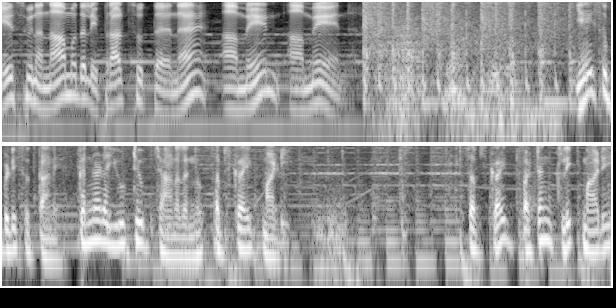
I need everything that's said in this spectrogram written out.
ಯೇಸುವಿನ ನಾಮದಲ್ಲಿ ಪ್ರಾರ್ಥಿಸುತ್ತೇನೆ. Amen amen. ಯೇಸು ಬಿಡಿಸುತ್ತಾನೆ. ಕನ್ನಡ ಯೂಟ್ಯೂಬ್ ಚಾನಲ್ ಅನ್ನು ಸಬ್ಸ್ಕ್ರೈಬ್ ಮಾಡಿ. ಸಬ್ಸ್ಕ್ರೈಬ್ ಬಟನ್ ಕ್ಲಿಕ್ ಮಾಡಿ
